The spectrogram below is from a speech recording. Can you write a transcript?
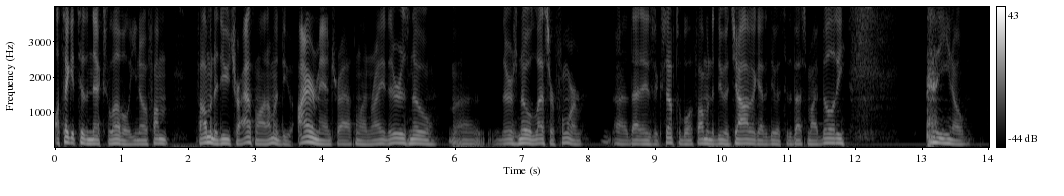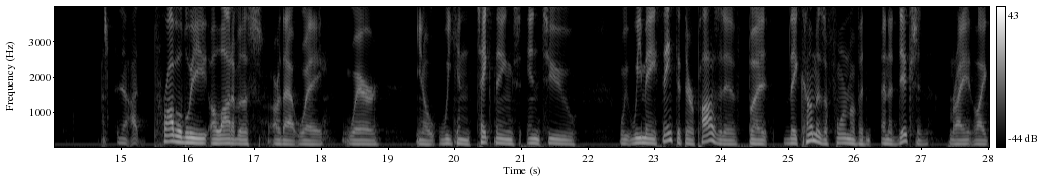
I'll take it to the next level. You know, if I'm if I'm going to do triathlon, I'm going to do Ironman triathlon, right? There is no uh, there's no lesser form uh, that is acceptable. If I'm going to do a job, I got to do it to the best of my ability. you know, I, probably a lot of us are that way where you know we can take things into we, we may think that they're positive but they come as a form of an, an addiction right like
